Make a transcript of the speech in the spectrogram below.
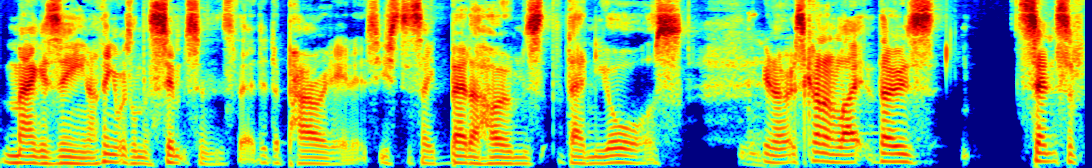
magazine. I think it was on The Simpsons that did a parody, and it used to say "Better Homes Than Yours." Yeah. You know, it's kind of like those sense of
